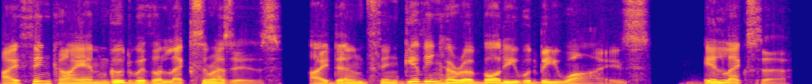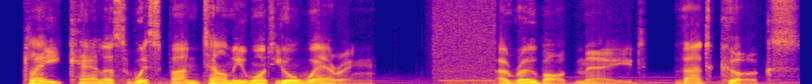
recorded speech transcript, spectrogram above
I think I am good with Alexa as is. I don't think giving her a body would be wise. Alexa, play Careless Whisper and tell me what you're wearing. A robot maid that cooks,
